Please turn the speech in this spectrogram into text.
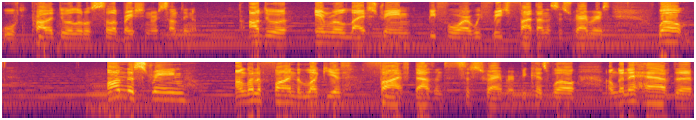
we'll probably do a little celebration or something. I'll do a in-real live stream before we've reached 5,000 subscribers. Well, on the stream, I'm gonna find the luckiest 5,000 subscriber because, well, I'm gonna have the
